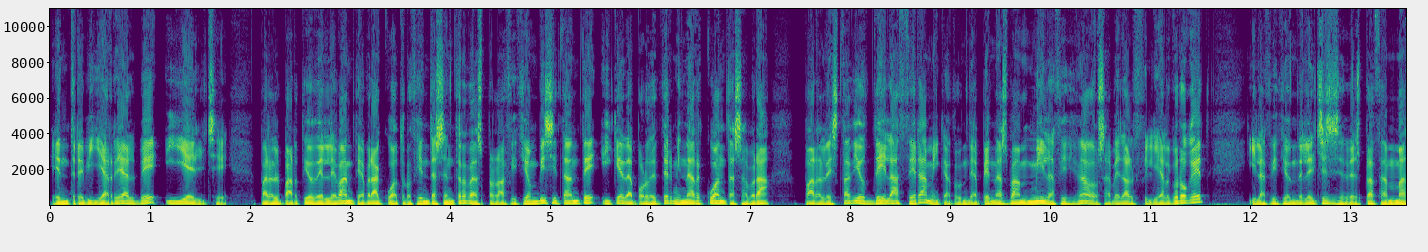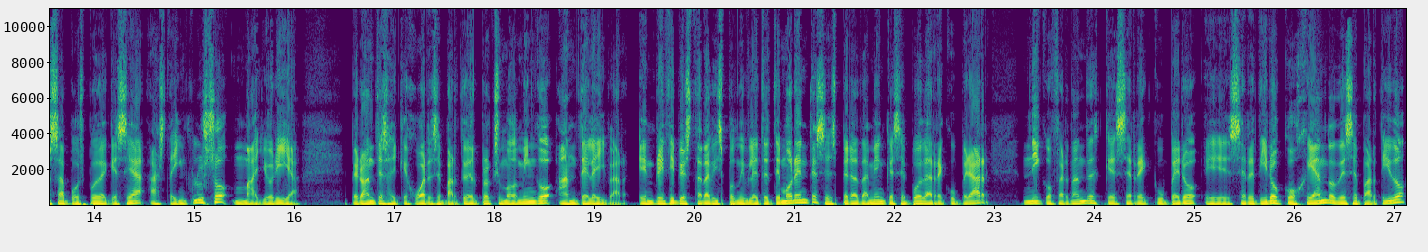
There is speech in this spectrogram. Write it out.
entre Villarreal B y Elche. Para el partido del Levante habrá 400 entradas para la afición visitante y queda por determinar cuántas habrá para el Estadio de la Cerámica, donde apenas van mil aficionados a ver al filial Groguet y la afición del Elche si se desplaza en masa pues puede que sea hasta incluso mayoría pero antes hay que jugar ese partido del próximo domingo ante el Eibar. En principio estará disponible Tete Morente, se espera también que se pueda recuperar Nico Fernández, que se recuperó, eh, se retiró cojeando de ese partido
